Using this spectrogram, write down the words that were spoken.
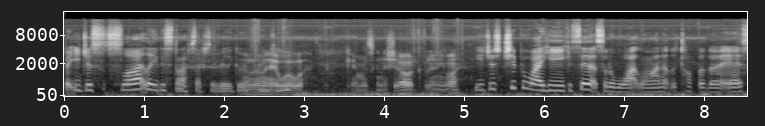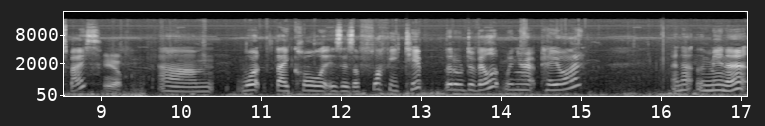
but you just slightly, this knife's actually really good. I don't know how well the camera's going to show it, but anyway. You just chip away here. You can see that sort of white line at the top of the airspace. Yep. Um, what they call it is there's a fluffy tip that'll develop when you're at PI, and at the minute,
